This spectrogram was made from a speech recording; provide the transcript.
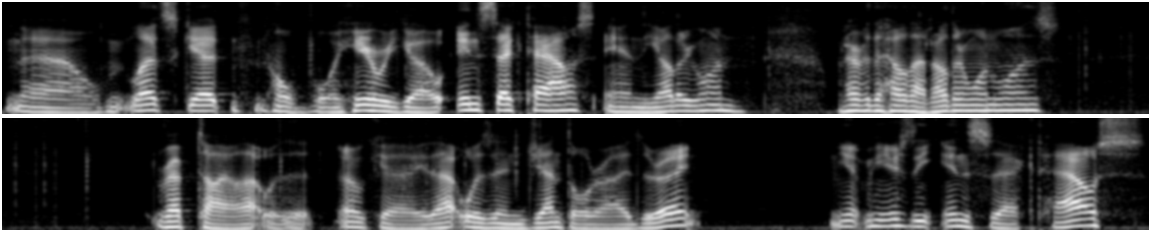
Now, let's get... Oh boy, here we go. Insect House and the other one. Whatever the hell that other one was. Reptile, that was it. Okay, that was in Gentle Rides, right? Yep, here's the Insect House.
